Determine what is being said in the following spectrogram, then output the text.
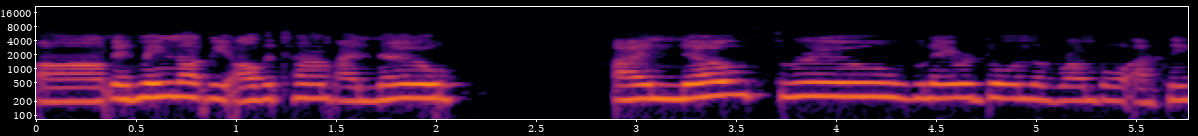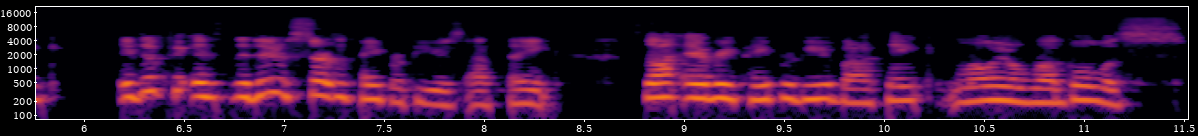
Um, it may not be all the time. I know, I know through when they were doing the Rumble, I think it depends. They do certain pay-per-views. I think it's not every pay-per-view, but I think Royal Rumble was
